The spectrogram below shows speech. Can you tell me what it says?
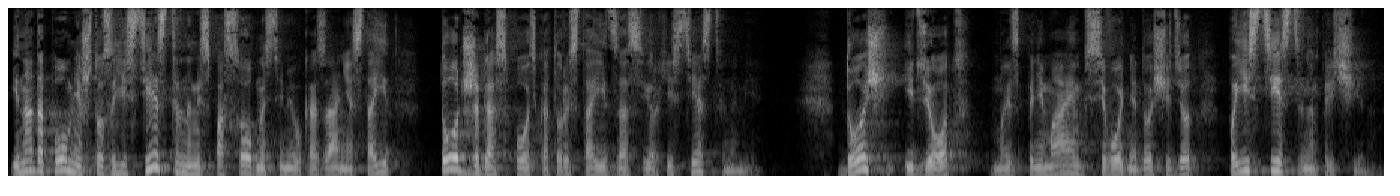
И надо помнить, что за естественными способностями указания стоит тот же Господь, который стоит за сверхъестественными. Дождь идет, мы понимаем, сегодня дождь идет по естественным причинам.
